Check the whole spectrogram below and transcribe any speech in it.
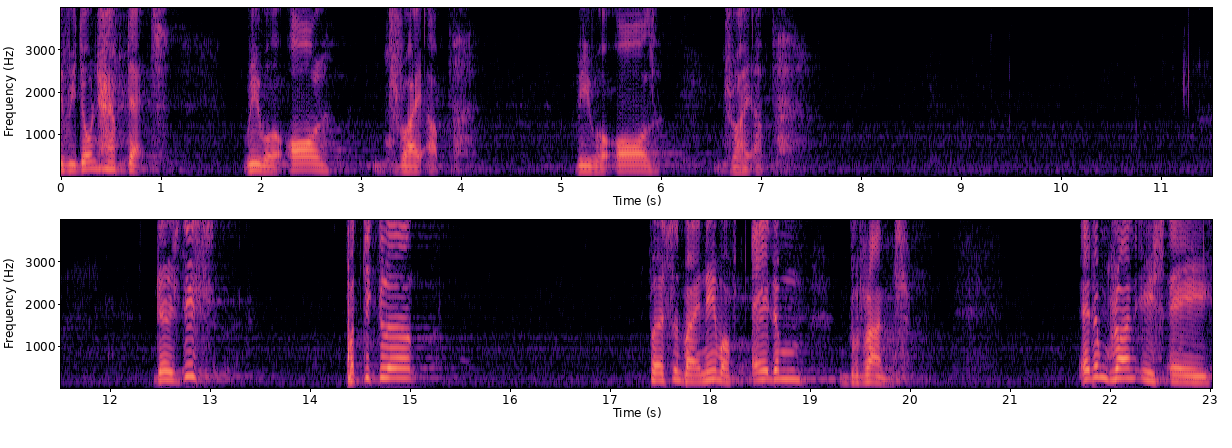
if we don't have that, we will all dry up. We will all dry up. There is this particular person by the name of Adam Grant. Adam Grant is a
